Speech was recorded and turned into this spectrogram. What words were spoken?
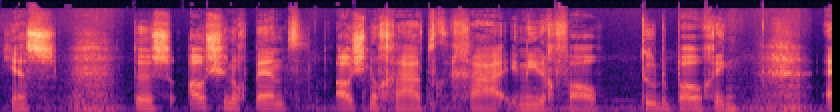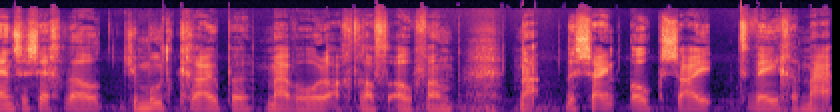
Yes. Dus als je nog bent, als je nog gaat, ga in ieder geval toe de poging. En ze zeggen wel, je moet kruipen, maar we horen achteraf ook van, nou, er zijn ook zijwegen, maar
